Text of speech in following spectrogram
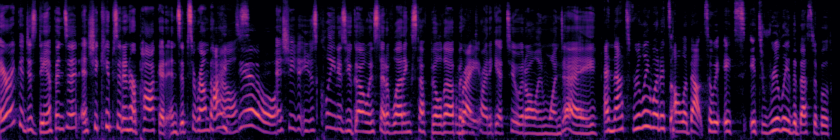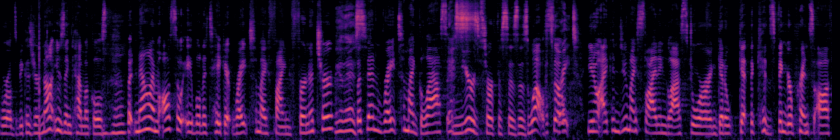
Erica just dampens it and she keeps it in her pocket and zips around the house. I do. And she you just clean as you go instead of letting stuff build up and Right. then try to get to it all in one day. And that's really what it's all about. So it- it's it's really the best of both worlds because you're not using chemicals, Mm-hmm. but now I'm also able to take it right to my fine furniture, Look at this. but then right to my glass and Yes. mirrored surfaces as well. so great. you know, I can do my sliding glass door and get a, get the kids' fingerprints off.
